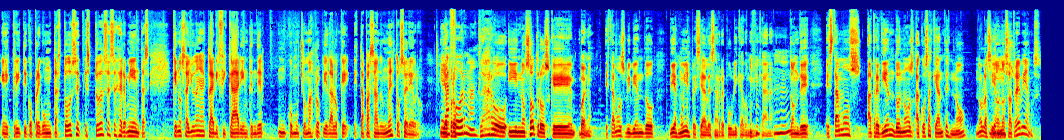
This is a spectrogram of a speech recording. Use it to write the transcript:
eh, crítico, preguntas, todas esas herramientas que nos ayudan a clarificar y entender con mucho más propiedad lo que está pasando en nuestro cerebro. y la forma. Claro, y nosotros que, bueno, estamos viviendo días muy especiales en República Dominicana, donde estamos atreviéndonos a cosas que antes no, no lo hacíamos. No nos atrevíamos.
